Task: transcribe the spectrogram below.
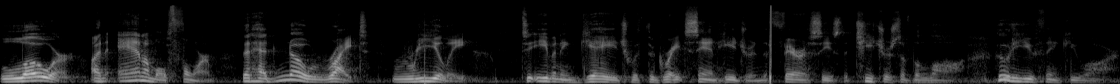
lower, an animal form that had no right, really, to even engage with the great Sanhedrin, the Pharisees, the teachers of the law. Who do you think you are?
